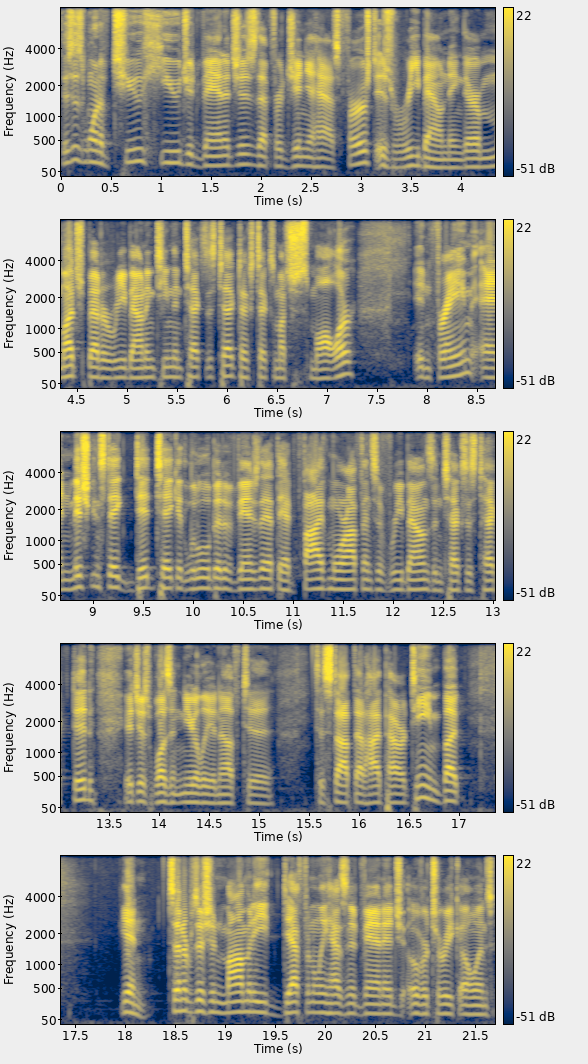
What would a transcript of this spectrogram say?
this is one of two huge advantages that Virginia has. First is rebounding. They're a much better rebounding team than Texas Tech. Texas Tech's much smaller in frame. And Michigan State did take a little bit of advantage of that. They had five more offensive rebounds than Texas Tech did. It just wasn't nearly enough to to stop that high powered team. But again Center position, Mamadi definitely has an advantage over Tariq Owens.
